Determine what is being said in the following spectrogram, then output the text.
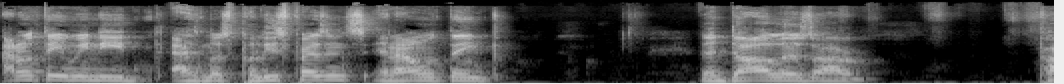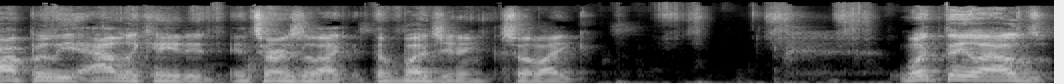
I don't think we need as much police presence, and I don't think the dollars are properly allocated in terms of like the budgeting. So like one thing like, I was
